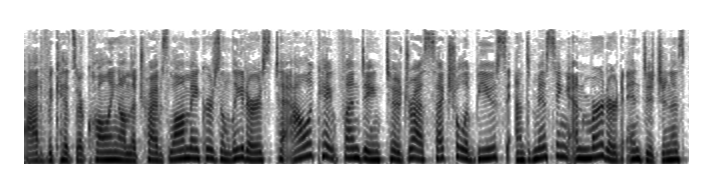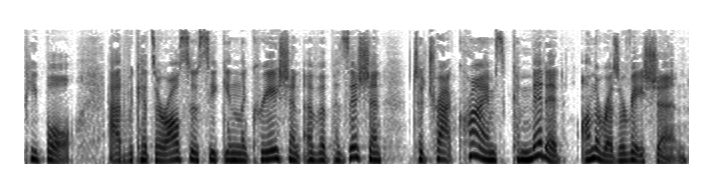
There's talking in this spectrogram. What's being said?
Advocates are calling on the tribe's lawmakers and leaders to allocate funding to address sexual abuse and missing and murdered indigenous people. Advocates are also seeking the creation of a position to track crimes committed on the reservation.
